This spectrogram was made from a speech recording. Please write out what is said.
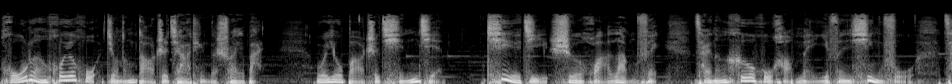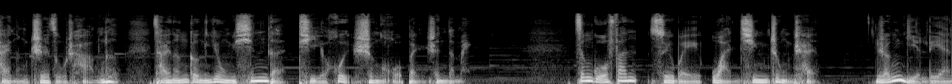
胡乱挥霍，就能导致家庭的衰败。唯有保持勤俭，切忌奢华浪费，才能呵护好每一份幸福，才能知足常乐，才能更用心的体会生活本身的美。曾国藩虽为晚清重臣，仍以廉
